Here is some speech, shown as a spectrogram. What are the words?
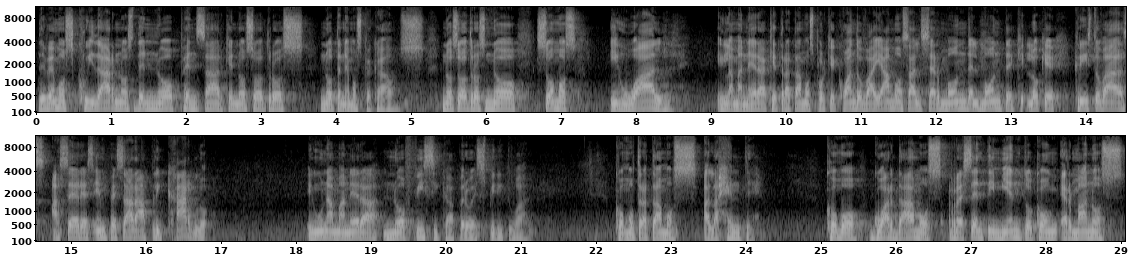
Debemos cuidarnos de no pensar que nosotros no tenemos pecados. Nosotros no somos igual en la manera que tratamos, porque cuando vayamos al sermón del monte, lo que Cristo va a hacer es empezar a aplicarlo en una manera no física, pero espiritual. Cómo tratamos a la gente, cómo guardamos resentimiento con hermanos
